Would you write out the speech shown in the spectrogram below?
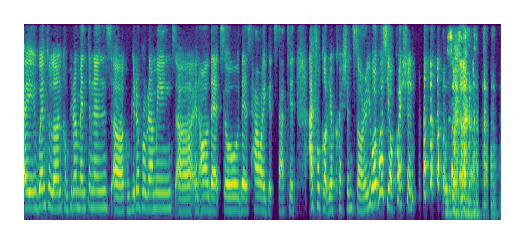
I went to learn computer maintenance, uh, computer programming, uh, and all that. So that's how I get started. I forgot your question. Sorry. What was your question?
